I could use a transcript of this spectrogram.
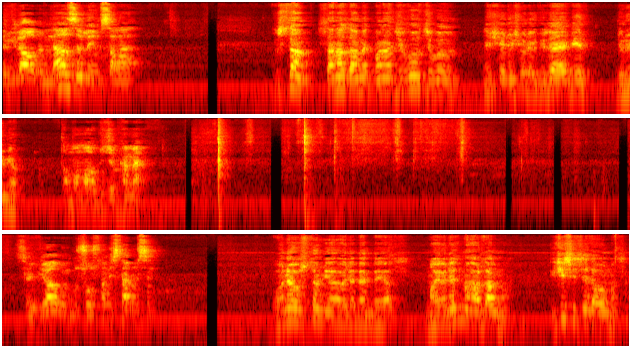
Sevgili abim ne hazırlayayım sana? Ustam sana zahmet bana cıvıl cıvıl neşeli şöyle güzel bir dürüm yap. Tamam abicim hemen. Sevgili abim bu sostan ister misin? O ne ustam ya öyle bembeyaz? Mayonez mi hardal mı? İkisi de olmasın.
